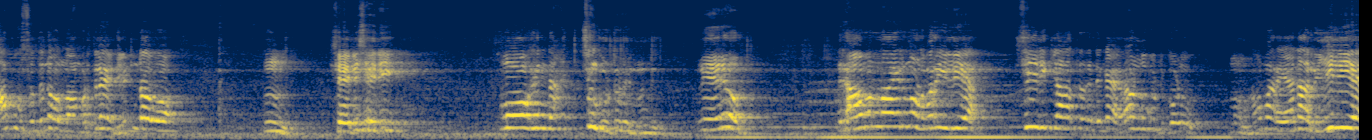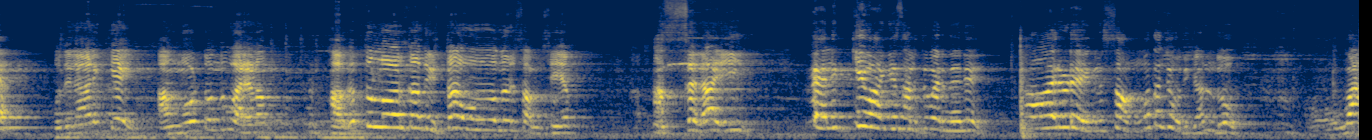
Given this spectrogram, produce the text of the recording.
ആ പുസ്തകത്തിന്റെ ഒന്നാം പടത്തിൽ എഴുതിയിട്ടുണ്ടാവോ? ശരി ശരി. മോഹന്റെ അച്ഛൻ കൂട്ട് വരുന്നുണ്ട്. നേരോ? രാമൻ നായർ നുണ പറയില്ല. ശീലിക്കാത്തതിന്റെ കേടാണെന്ന് കൂട്ടിക്കോളൂ. നുണ പറയാൻ അറിയില്ല. മുതലാളിക്ക് അങ്ങോട്ടൊന്ന് വരണം. അകത്തുള്ളവർക്ക് അത് ഇഷ്ടാവോ എന്നൊരു സംശയം. അസലായി. വിലക്ക് വാങ്ങിയ സ്ഥലത്ത് വരുന്നതിന് ആരുടെയെങ്കിലും സമ്മതം ചോദിക്കാനുണ്ടോ? ഓവ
